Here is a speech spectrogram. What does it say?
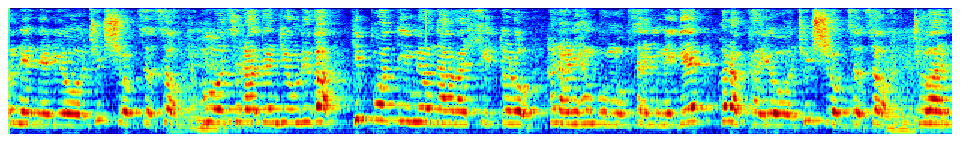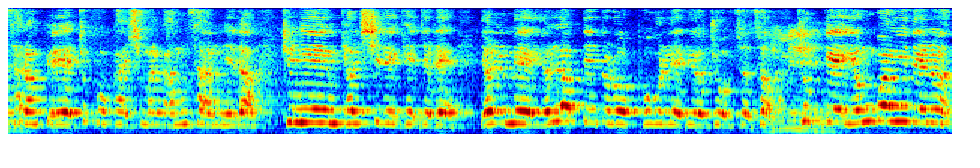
은혜 내려 주시옵소서. 무엇을 하든지 우리가 기뻐 뛰며 나아갈 수 있도록 하나님 행복 목사님에게 허락하여 주시옵소서. 주한 사랑교회 축복하심을 감사합니다. 주님 결실의 계절에 열매 연락되도록 복을 내려 주옵소서. 주께 영광이 되는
